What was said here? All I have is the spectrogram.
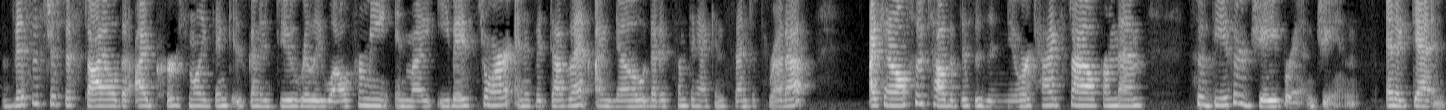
This is just a style that I personally think is going to do really well for me in my eBay store, and if it doesn't, I know that it's something I can send to ThredUp. I can also tell that this is a newer tag style from them. So these are J brand jeans. And again,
